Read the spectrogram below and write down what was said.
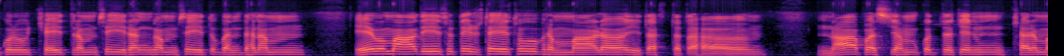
कुरुक्षेत्र श्रीरंगम सेतुबंधनम तीर्थेषु ब्रह्मांड इतस्ततः नापश्यम कुत्रचिन्म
